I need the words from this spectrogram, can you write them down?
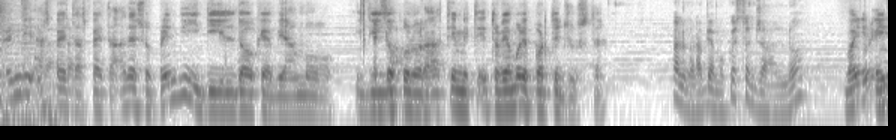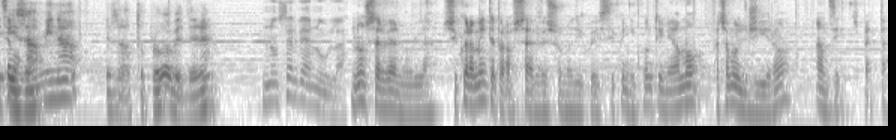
Prendi, aspetta, aspetta, adesso prendi i dildo che abbiamo, i dildo Esatto. colorati e, metti- e troviamo le porte giuste. Allora, abbiamo questo giallo. Vai e esamina, esatto, prova a vedere. Non serve a nulla. Non serve a nulla. Sicuramente però serve su uno di questi. Quindi continuiamo, facciamo il giro. Anzi, aspetta.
